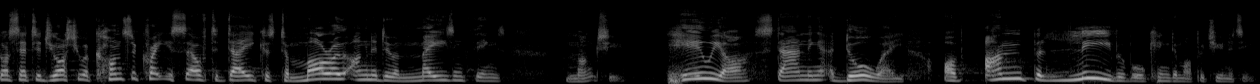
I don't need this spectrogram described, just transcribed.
God said to Joshua, Consecrate yourself today because tomorrow I'm going to do amazing things amongst you. Here we are standing at a doorway of unbelievable kingdom opportunity.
